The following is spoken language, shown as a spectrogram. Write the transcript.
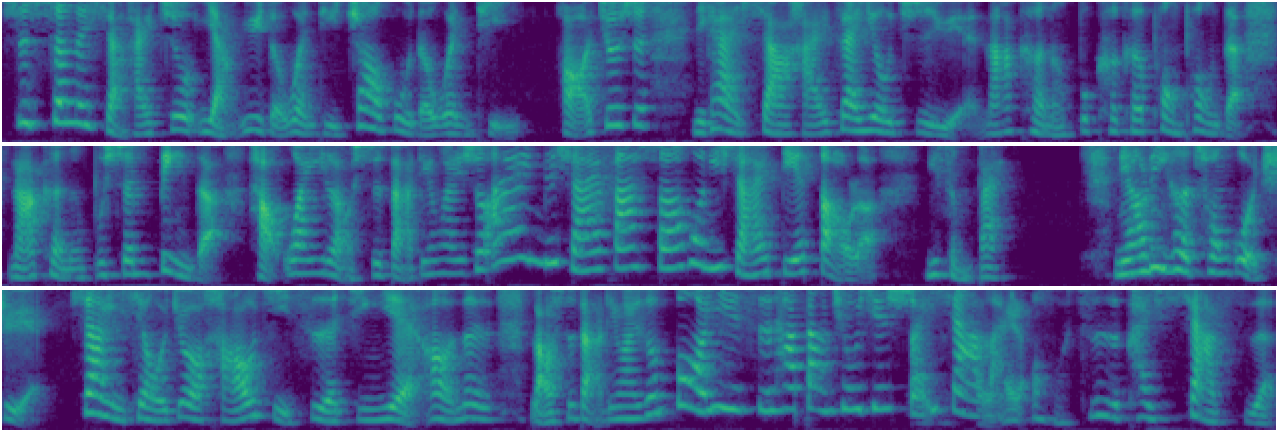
是生了小孩之后养育的问题、照顾的问题。好，就是你看小孩在幼稚园，哪可能不磕磕碰碰的，哪可能不生病的？好，万一老师打电话说：“哎，你的小孩发烧，或你小孩跌倒了，你怎么办？”你要立刻冲过去。像以前我就有好几次的经验哦，那老师打电话说：“不好意思，他荡秋千摔下来了。”哦，真是快吓死了！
